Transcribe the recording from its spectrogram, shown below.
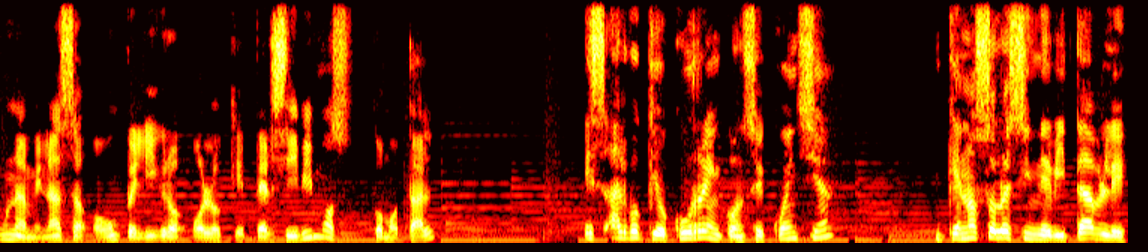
una amenaza o un peligro o lo que percibimos como tal, es algo que ocurre en consecuencia que no solo es inevitable,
